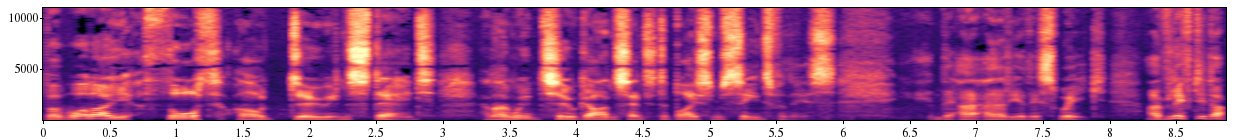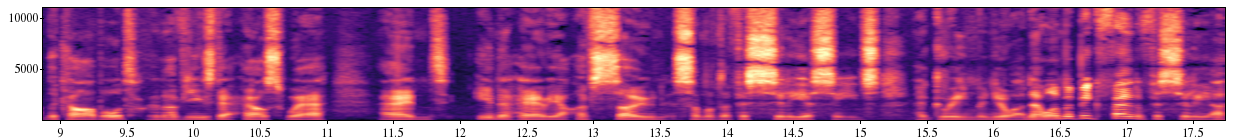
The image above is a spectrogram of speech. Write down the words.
But what I thought I'd do instead, and I went to a garden centre to buy some seeds for this uh, earlier this week, I've lifted up the cardboard and I've used it elsewhere. And in an area I've sown some of the Phacelia seeds a green manure. Now I'm a big fan of Phacelia.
